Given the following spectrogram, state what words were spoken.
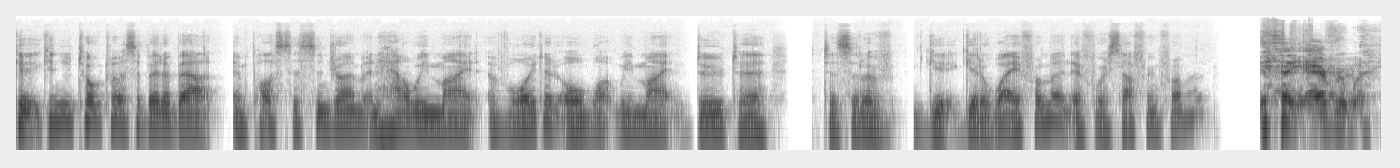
Can, can you talk to us a bit about imposter syndrome and how we might avoid it or what we might do to, to sort of get, get away from it if we're suffering from it? Yeah, everyone.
